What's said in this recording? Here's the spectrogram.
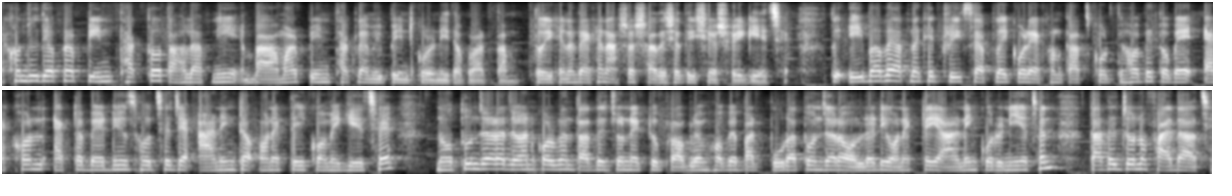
এখন যদি আপনার প্রিন্ট থাকতো, তাহলে আপনি বা আমার প্রিন্ট থাকলে আমি প্রিন্ট করে নিতে পারতাম। তো এখানে দেখেন আসার সাথে সাথেই শেষ হয়ে গিয়েছে। তো এইভাবে আপনাকে ট্রিক্স অ্যাপ্লাই করে এখন কাজ করতে হবে। তবে এখন একটা ব্যাড নিউজ হচ্ছে যে আর্নিংটা অনেকটাই কমে গিয়েছে। নতুন যারা জয়েন করবেন, তাদের জন্য একটু প্রবলেম হবে বাট পুরাতন যারা অলরেডি অনেকটাই আর্নিং করে নিয়েছেন, তাদের জন্য ফায়দা আছে।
